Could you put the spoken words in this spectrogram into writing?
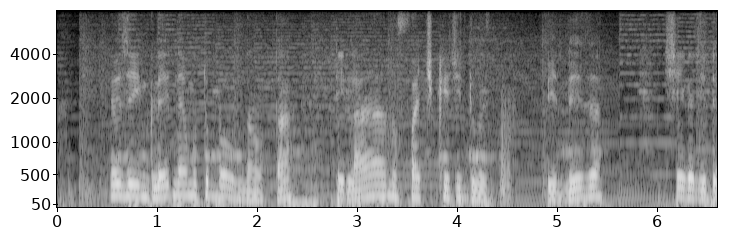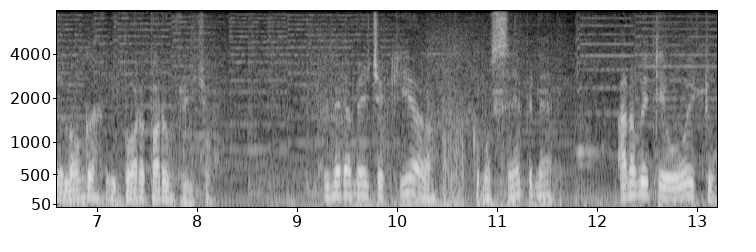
Meus inglês não é muito bom não, tá? Tem lá no Fight Kid 2. Beleza? Chega de delonga e bora para o vídeo. Primeiramente aqui, ó, como sempre, né? A 98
